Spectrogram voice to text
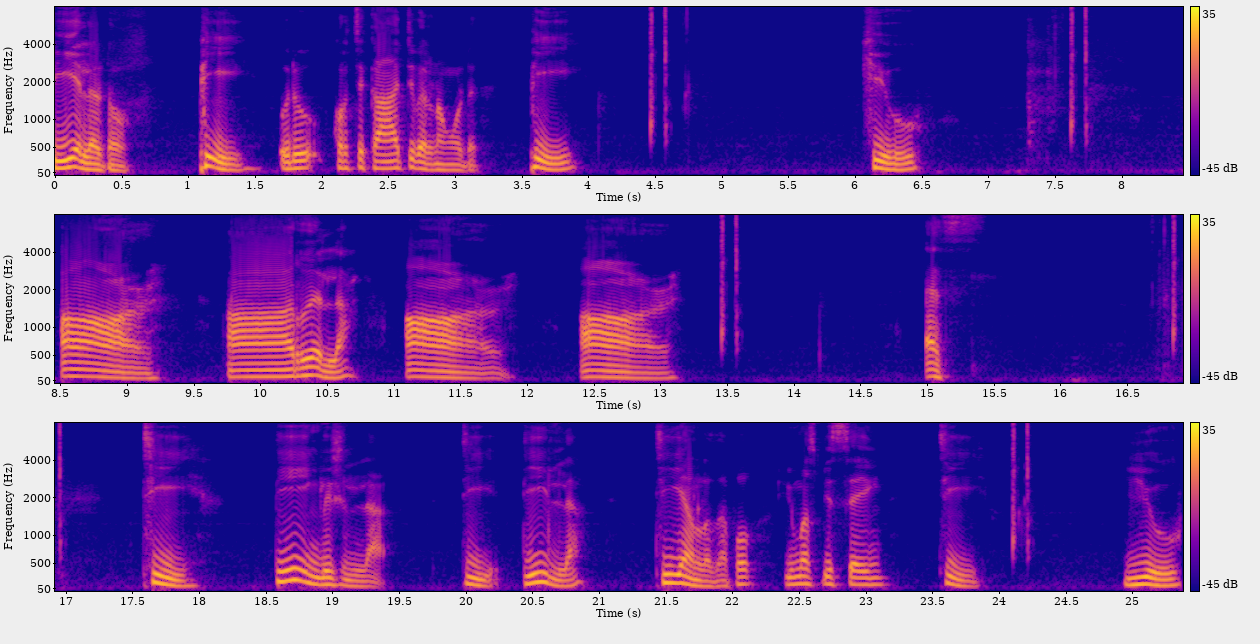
പി അല്ല കേട്ടോ. പി ഒരു കുറച്ച് കാറ്റ് വരണം അങ്ങോട്ട്. പി ആർ അല്ല R R S T T ഇംഗ്ലീഷിലില്ല. ടി ടി ഇല്ല. ടി ആണുള്ളത്. അപ്പോൾ you must be saying T U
